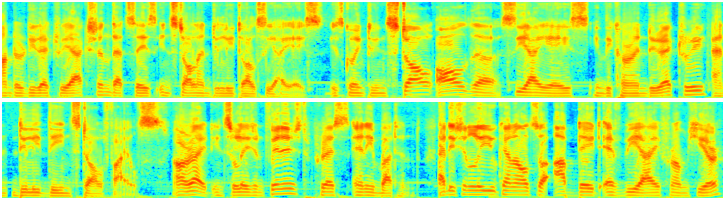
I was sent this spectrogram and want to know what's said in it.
under directory action that says install and delete all CIAs. It's going to install all the CIAs in the current directory and delete the install files. Alright, installation finished. Press any button. Additionally, you can also update FBI from here.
